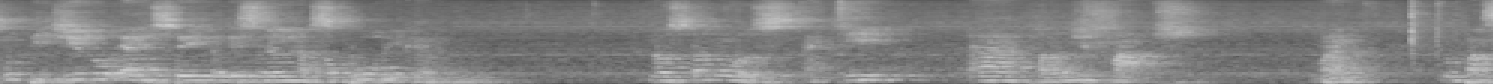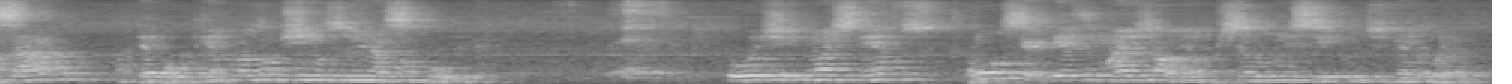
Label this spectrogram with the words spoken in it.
segundo pedido é a respeito da questão pública. Nós estamos aqui ah, falando de fatos. Não é? No passado, até pouco tempo, nós não tínhamos iluminação pública. Hoje nós temos, com certeza, mais de 90% do município de Pimenta.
